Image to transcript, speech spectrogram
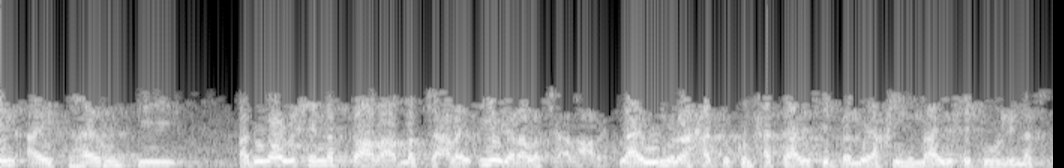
in ay tahay runtii adigoo wixii naftaada aad la jeclay iyagana la jeclaaday. Laa yuuminu axadukum xataa yuxiba liakhiihi maa yuxibuhu linafsi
